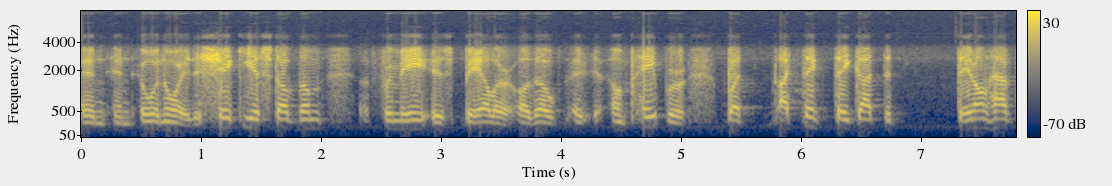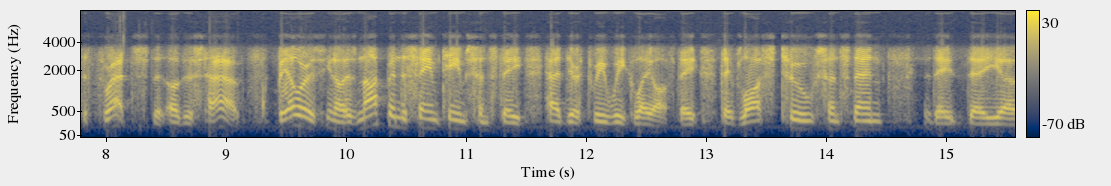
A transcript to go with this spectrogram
and, and Illinois. The shakiest of them uh, for me is Baylor, although uh, on paper, but I think they got the they don't have the threats that others have. Baylor, is, you know, has not been the same team since they had their three-week layoff. They they've lost two since then. They they uh,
